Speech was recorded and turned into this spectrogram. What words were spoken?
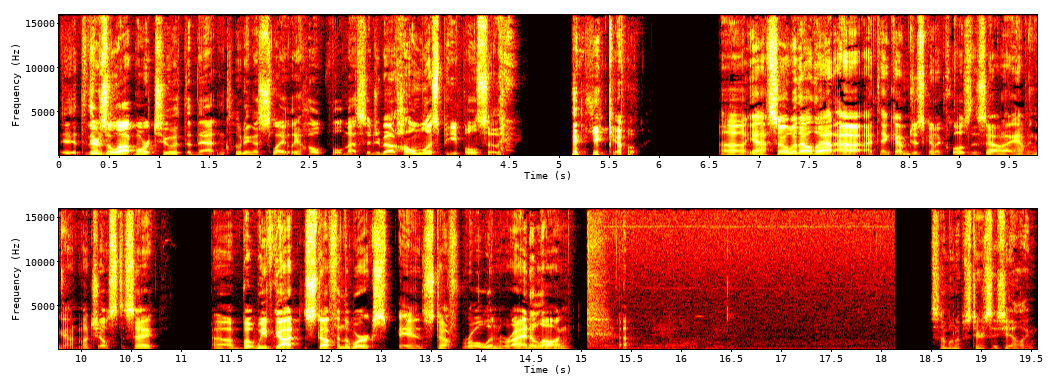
it, there's a lot more to it than that, including a slightly hopeful message about homeless people. So there you go. Uh, yeah, so with all that, uh, I think I'm just going to close this out. I haven't got much else to say. Um, but we've got stuff in the works and stuff rolling right along. Someone upstairs is yelling.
